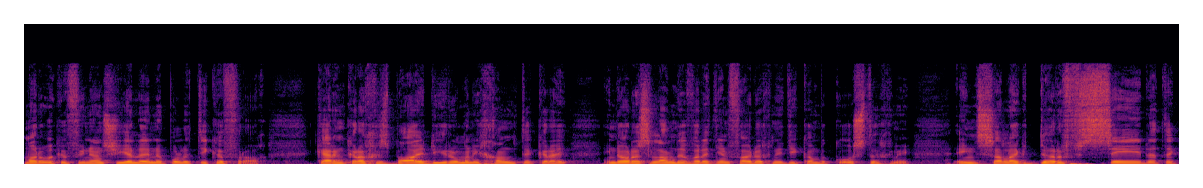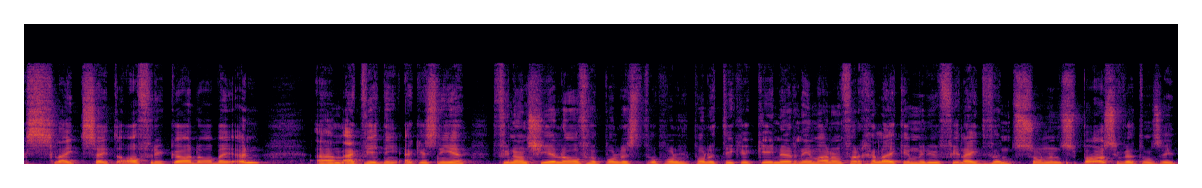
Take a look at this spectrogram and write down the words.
maar ook 'n finansiële en 'n politieke vraag. Kernkrag is baie duur om aan die gang te kry en daar is lande wat dit eenvoudig net nie kan bekostig nie. En sal ek durf sê dat ek sluit Suid-Afrika daarbey in? Um, ek weet nie, ek is nie 'n finansiële of 'n pol politieke kenner nie, maar in vergelyking met die hoeveelheid wind, son en spasie wat ons het,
